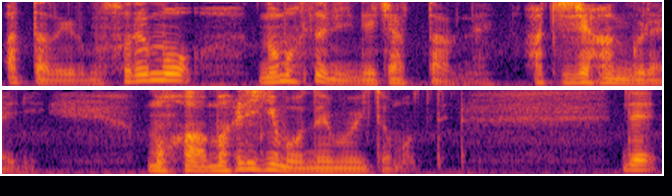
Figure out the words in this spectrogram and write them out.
あったんだけども、それも飲まずに寝ちゃったのね。8時半ぐらいに。もうあまりにも眠いと思って。で、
